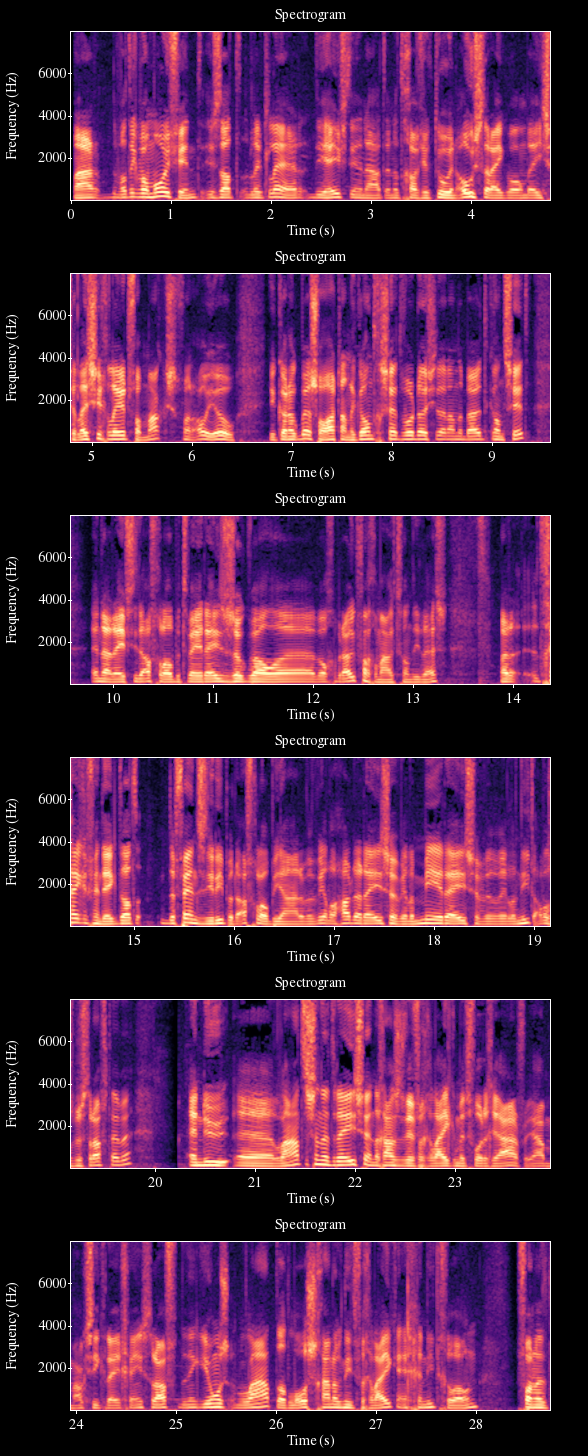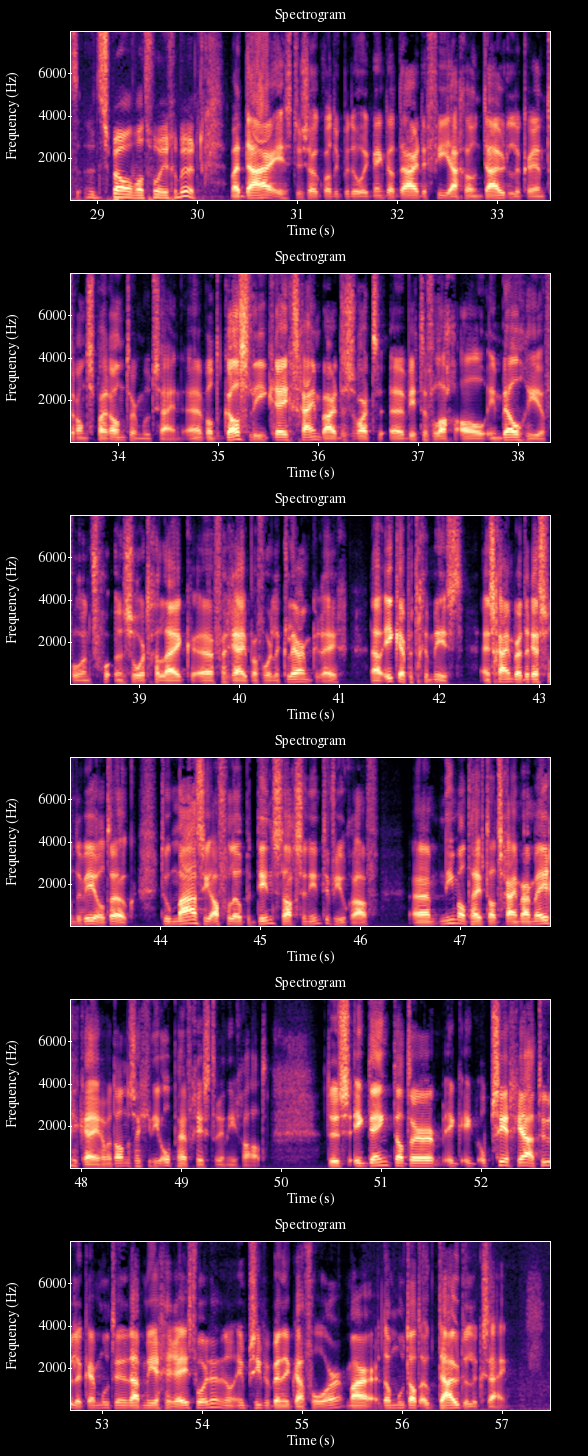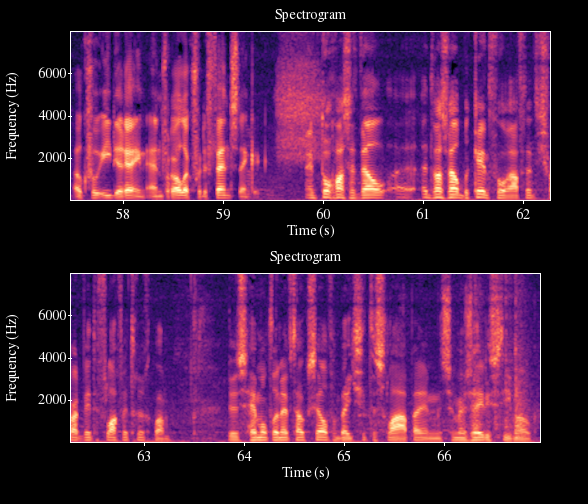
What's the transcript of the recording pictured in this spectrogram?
Maar wat ik wel mooi vind, is dat Leclerc, die heeft inderdaad, en dat gaf je ook toe in Oostenrijk, wel een beetje lesje geleerd van Max. Van, oh joh, je kan ook best wel hard aan de kant gezet worden als je daar aan de buitenkant zit. En daar heeft hij de afgelopen twee races ook wel, uh, wel gebruik van gemaakt, van die les. Maar het gekke vind ik dat de fans die riepen de afgelopen jaren, we willen harder racen, we willen meer racen, we willen niet alles bestraft hebben. En nu uh, laten ze het racen en dan gaan ze het weer vergelijken met vorig jaar. Van ja, Max die kreeg geen straf. Dan denk ik, jongens, laat dat los. Ga ook niet vergelijken en geniet gewoon van het, het spel wat voor je gebeurt. Maar daar is dus ook wat ik bedoel. Ik denk dat daar de FIA gewoon duidelijker en transparanter moet zijn. Hè? Want Gasly kreeg schijnbaar de zwart-witte vlag al in België voor een, een soortgelijk uh, vergrijp waarvoor Leclerc kreeg. Nou, ik heb het gemist. En schijnbaar de rest van de wereld ook. Toen Masi afgelopen dinsdag zijn interview gaf, Um, niemand heeft dat schijnbaar meegekregen, want anders had je die ophef gisteren niet gehad. Dus ik denk dat er, ik, ik, op zich, ja, tuurlijk, er moet inderdaad meer gereest worden. In principe ben ik daarvoor, maar dan moet dat ook duidelijk zijn. Ook voor iedereen en vooral ook voor de fans, denk ik. En toch was het wel, eh, het was wel bekend vooraf dat die zwart-witte vlag weer terugkwam. Dus Hamilton heeft ook zelf een beetje zitten slapen en zijn Mercedes-team ook.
